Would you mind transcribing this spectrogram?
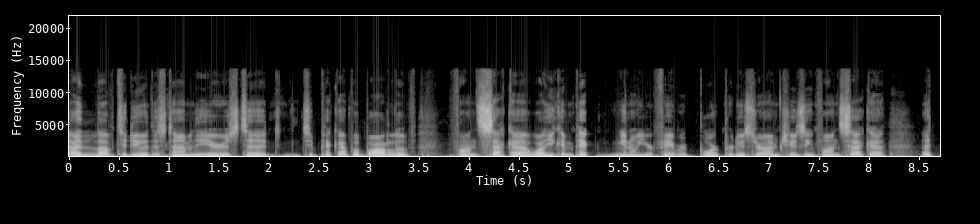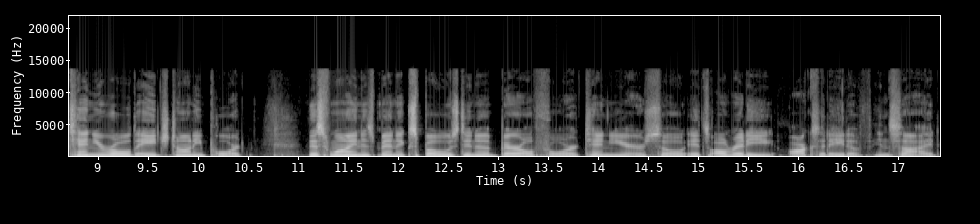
I love to do at this time of the year is to to pick up a bottle of Fonseca. Well, you can pick you know your favorite port producer. I'm choosing Fonseca, a ten-year-old aged tawny port. This wine has been exposed in a barrel for 10 years, so it's already oxidative inside.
